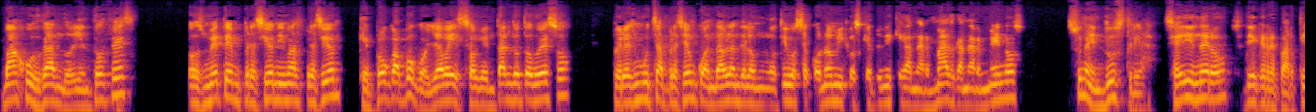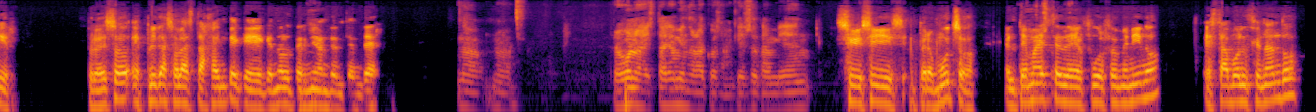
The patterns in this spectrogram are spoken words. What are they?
van juzgando y entonces os meten presión y más presión, que poco a poco ya vais solventando todo eso, pero es mucha presión cuando hablan de los motivos económicos, que tenéis que ganar más, ganar menos. Es una industria. Si hay dinero, se tiene que repartir. Pero eso explica solo a esta gente que no lo terminan de entender. No, no. Pero bueno, está cambiando la cosa, que eso también. Sí, sí, pero mucho. El tema este del fútbol femenino está evolucionando,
